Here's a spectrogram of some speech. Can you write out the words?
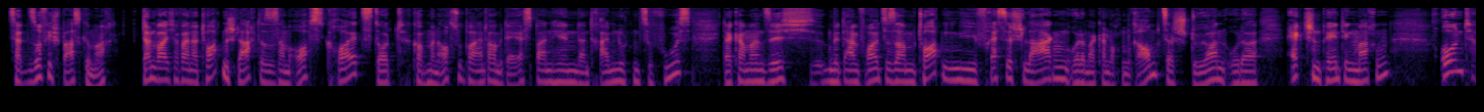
Es hat so viel Spaß gemacht. Dann war ich auf einer Tortenschlacht, das ist am Ostkreuz. Dort kommt man auch super einfach mit der S-Bahn hin, dann drei Minuten zu Fuß. Da kann man sich mit einem Freund zusammen Torten in die Fresse schlagen oder man kann noch einen Raum zerstören oder Action Painting machen. Und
